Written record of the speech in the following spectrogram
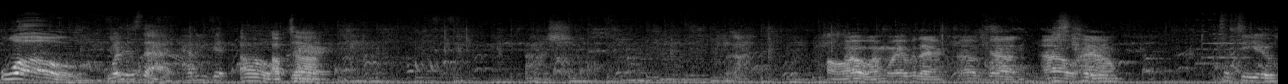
Whoa. What is that? How do you get? Oh, Up top. there. Oh shit. Ah, Oh, I'm way over there. Oh god. Oh, Just ow. It's up to you.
